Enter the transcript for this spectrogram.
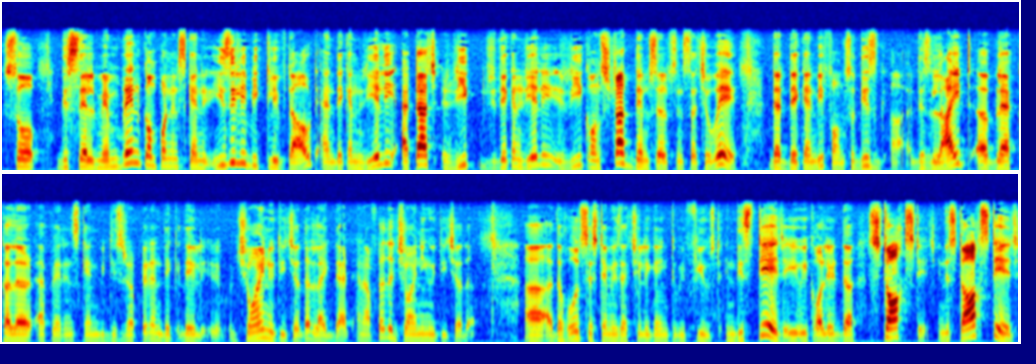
So this cell membrane components can easily be cleaved out and they can really attach they can really reconstruct themselves in such a way that they can be formed. So this uh, this light uh, black color appearance can be disrupted and they they join with each other like that. And after the joining with each other uh, the whole system is actually going to be fused. In this stage we call it the stalks stage. In the stalks stage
